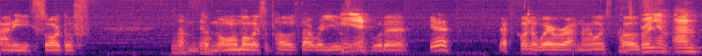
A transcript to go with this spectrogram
any sort of the, the Lockdown. normal, I suppose, that we're used Yeah. to. But uh, yeah, that's kind of where we're at now, I That's suppose. brilliant. And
